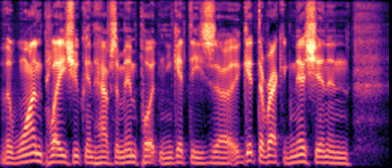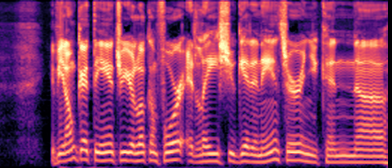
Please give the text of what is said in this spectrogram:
the one place you can have some input and you get these uh, get the recognition and if you don't get the answer you're looking for, at least you get an answer and you can uh,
